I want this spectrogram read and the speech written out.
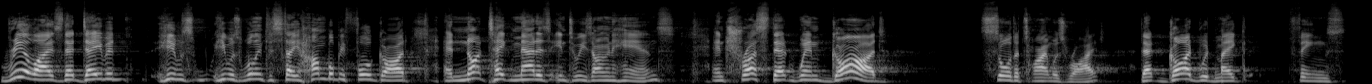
realize that David he was, he was willing to stay humble before God and not take matters into his own hands and trust that when God saw the time was right, that God would make things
